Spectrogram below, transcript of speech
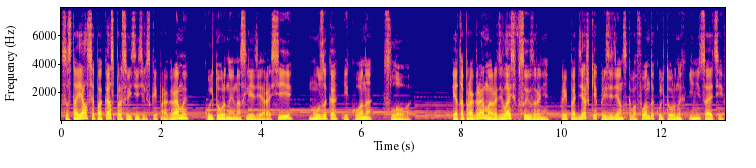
состоялся показ просветительской программы «Культурное наследие России. Музыка, икона, слово». Эта программа родилась в Сызрани при поддержке Президентского фонда культурных инициатив.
